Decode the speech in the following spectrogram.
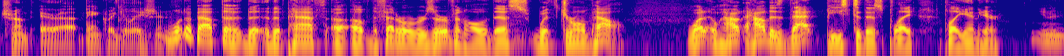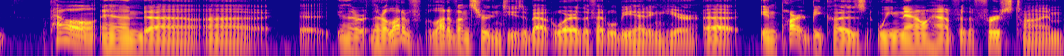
Trump era bank regulation. What about the the, the path uh, of the Federal Reserve and all of this with Jerome Powell? What how how does that piece to this play play in here? You know, Powell and. Uh, uh, you know, there, there, are a lot of a lot of uncertainties about where the Fed will be heading here. Uh, in part because we now have, for the first time,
